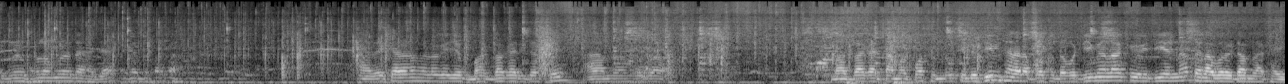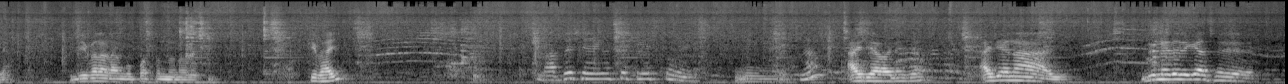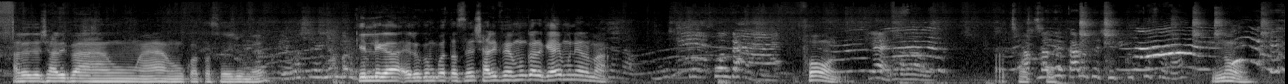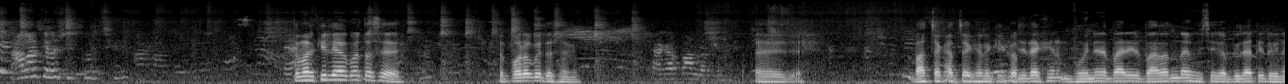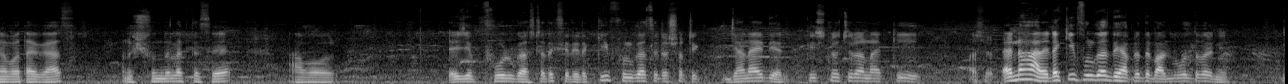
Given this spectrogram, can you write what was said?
ওই খোলা মুড়া দেখা যায়। আর এই কারণে হলো যে ভাত ভাগা দিতেছে। আর আমরা ভাত ভাগাটা আমার পছন্দ, কিন্তু ডিম ছাড়াটা পছন্দ ডিম এলা কেউ দিয়ে না, তাহলে আবার ওইটা আমরা খাই না। এলাটা আমার পছন্দ না বেশি কি ভাই? আইডিয়া হয় না যে? আইডিয়া নাই। দুনিয়াতে লেগে আছে। আরে যে শারিফা হ্যাঁ কত আছে এই রুমে। কিল্লিগা এরকম কত আছে শারিফা এমন করে গে মনি আর মা? ফোন. আচ্ছা আচ্ছা। না? তোমার কি লিয়া করতেছে? পরে কইতেছে আমি। এই যে, বাচ্চা কাচ্চা এখানে কি করে দেখেন, বোনের বাড়ির বারান্দায় হয়েছে বিলাতি ধইনা পাতা গাছ। অনেক সুন্দর লাগতেছে। আবার এই যে ফুল গাছটা দেখছেন, এটা কি ফুল গাছ? এটা সঠিক জানাই দেন। কৃষ্ণচূড়া না কি? আসলে এ নাহার, এটা কি ফুল গাছ দিয়ে? আপনাদের ভাবি বলতে পারিনি।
